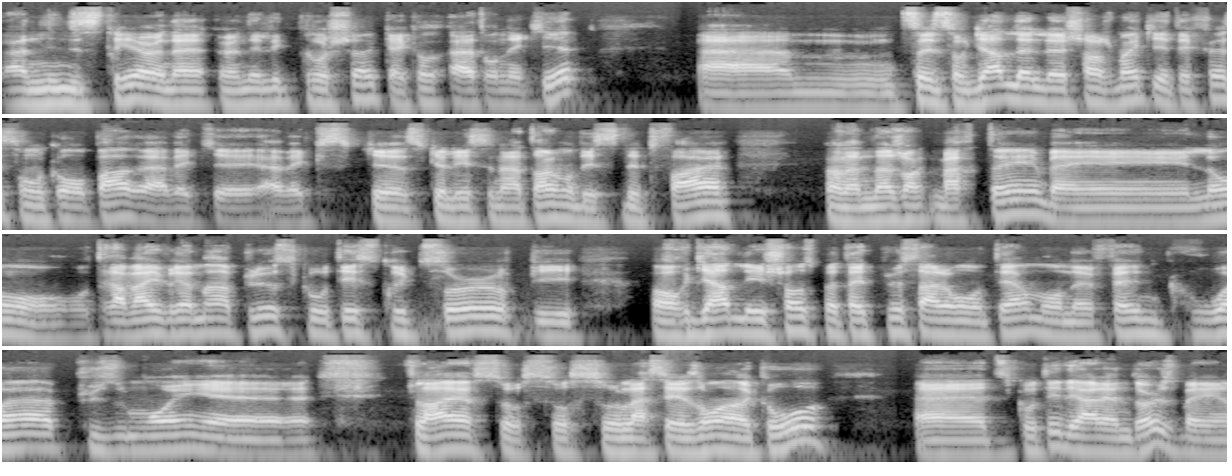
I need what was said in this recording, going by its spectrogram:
administrer un, un électrochoc à ton équipe. Euh, tu regardes le, changement qui a été fait, si on compare avec, euh, avec ce, que, les sénateurs ont décidé de faire en amenant Jacques Martin, ben là, on, travaille vraiment plus côté structure, puis on regarde les choses peut-être plus à long terme. On a fait une croix plus ou moins euh, claire sur, sur, la saison en cours. du côté des Islanders, ben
